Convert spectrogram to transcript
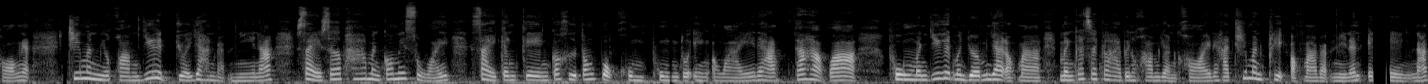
ท้องเนี่ยที่มันมีความยืดย้อยยานแบบนี้นะ ใส่เสื้อผ้ามันก็ไม่สวย ใส่กางเกงก็คือต้องปกคลุมพุงตัวเองเอาไว้นะคะถ้าหากว่าพุงมันยืดมันเยอะมันยานออกมา มันก็จะกลายเป็นความหย่อนคล้อยนะคะ ที่มันผลิออกมาแบบนี้นั่นเอง เองนะ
